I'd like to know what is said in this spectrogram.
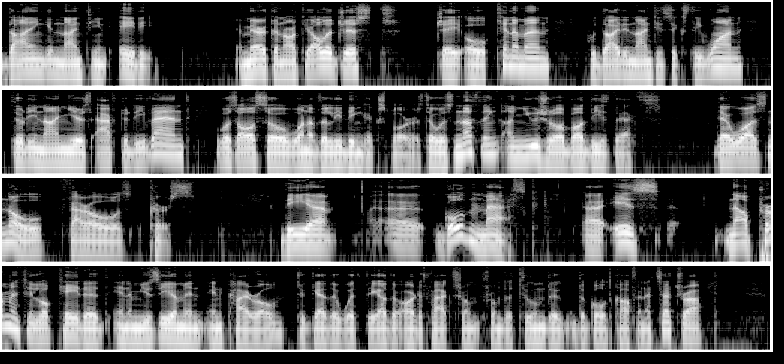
dying in 1980. American archaeologist J.O. Kinnaman, who died in 1961, 39 years after the event, was also one of the leading explorers. There was nothing unusual about these deaths. There was no Pharaoh's curse. The uh, uh, golden mask uh, is now permanently located in a museum in, in Cairo, together with the other artifacts from, from the tomb, the, the gold coffin, etc.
